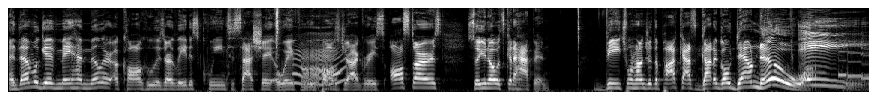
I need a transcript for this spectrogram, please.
and then we'll give Mayhem Miller a call, who is our latest queen to sashay away from RuPaul's Drag Race All Stars. So you know what's gonna happen. VH100, the podcast, gotta go down No. Hey.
